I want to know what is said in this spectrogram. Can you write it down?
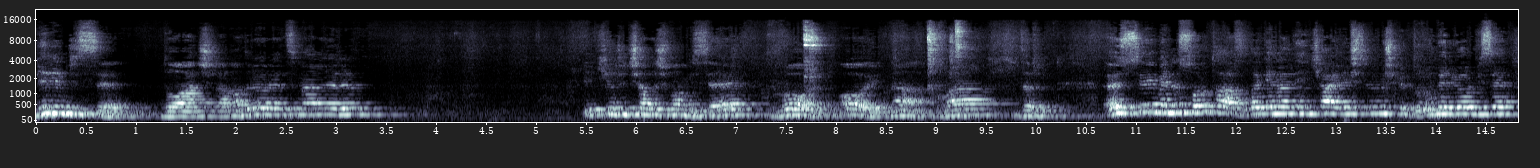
Birincisi doğaçlamadır öğretmenlerim. İkinci çalışmam ise rol oynamadır. ÖSYM'nin soru tarzında genelde hikayeleştirilmiş bir durum veriyor bize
